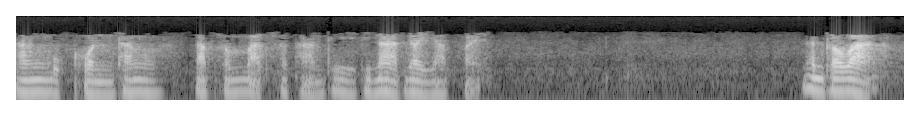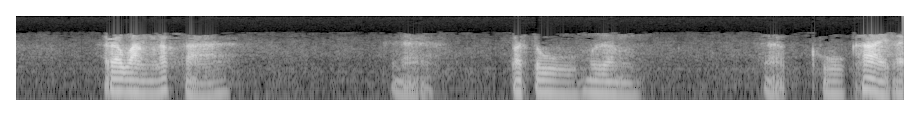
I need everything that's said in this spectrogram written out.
ทั้งบุคคลทั้ง ทรัพย์สมบัติสถานที่พินาศย่อยยับไป นั่นเพราะว่า ระวังรักษา ประตูเมืองคูค่ายอะไร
